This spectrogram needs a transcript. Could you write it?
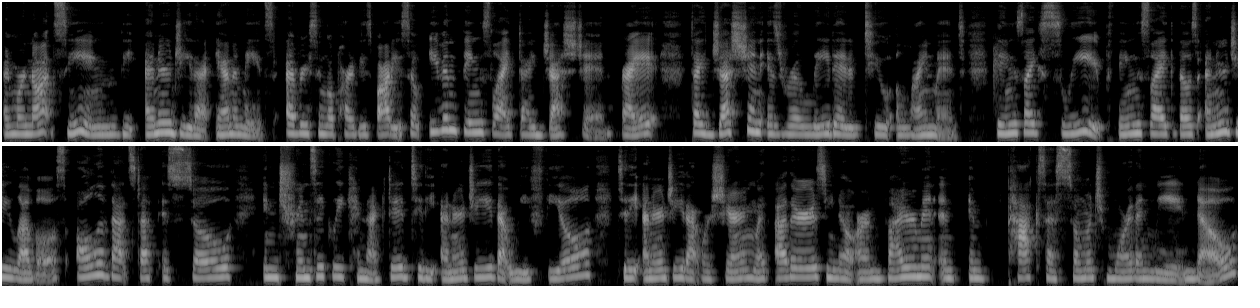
and we're not seeing the energy that animates every single part of these bodies. So even things like digestion, right? Digestion is related to alignment. Things like sleep, things like those energy levels, all of that stuff is so intrinsically connected to the energy that we feel, to the energy that we're sharing with others. You know, our environment and, and impacts us so much more than we know.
